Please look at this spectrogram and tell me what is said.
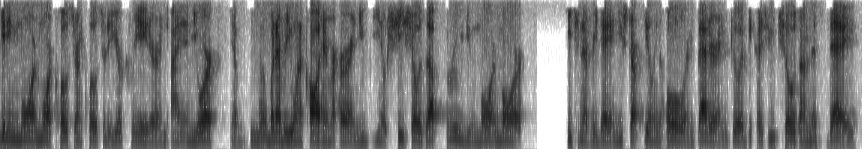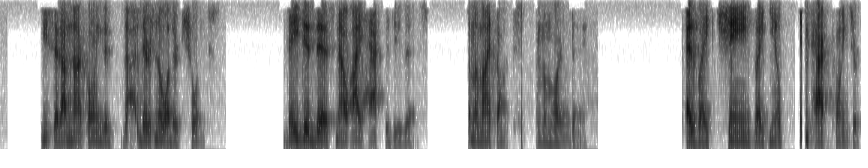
getting more and more closer and closer to your creator and, and your, you know, whatever you want to call him or her. And you, you know, she shows up through you more and more each and every day and you start feeling whole and better and good because you chose on this day, you said, I'm not going to, there's no other choice. They did this, now I have to do this. Some of my thoughts on Memorial Day as like change, like, you know, impact points or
